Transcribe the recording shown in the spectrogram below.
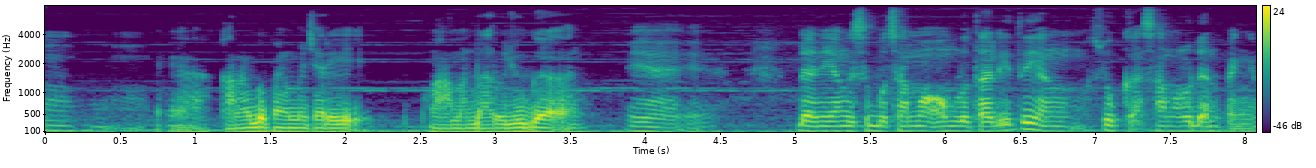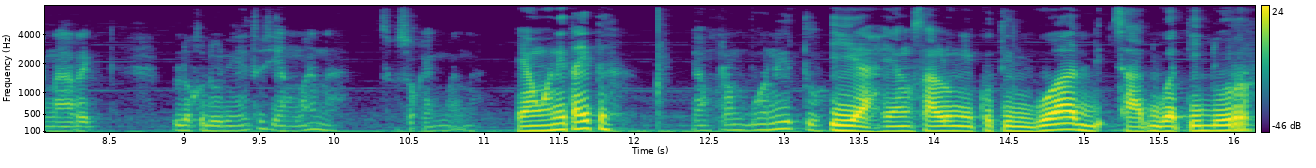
Mm-mm. ya karena gue pengen mencari pengalaman baru juga kan Iya, iya. Dan yang disebut sama om lu tadi itu yang suka sama lu dan pengen narik lu ke dunia itu yang mana? Sosok yang mana? yang wanita itu Yang perempuan itu. iya yang selalu ngikutin gue saat gue tidur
